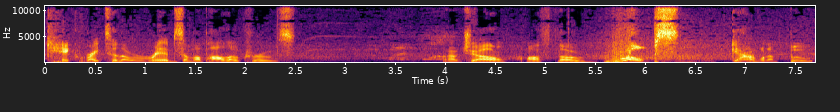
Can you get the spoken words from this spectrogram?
kick right to the ribs of Apollo Crews. Now Joe off the ropes. God, what a boot.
